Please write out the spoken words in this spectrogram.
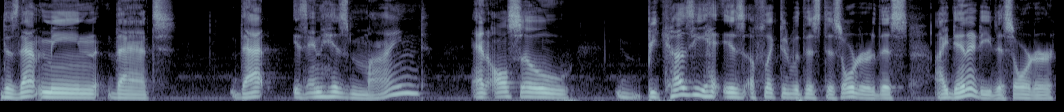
Does that mean that that is in his mind? and also because he is afflicted with this disorder, this identity disorder,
